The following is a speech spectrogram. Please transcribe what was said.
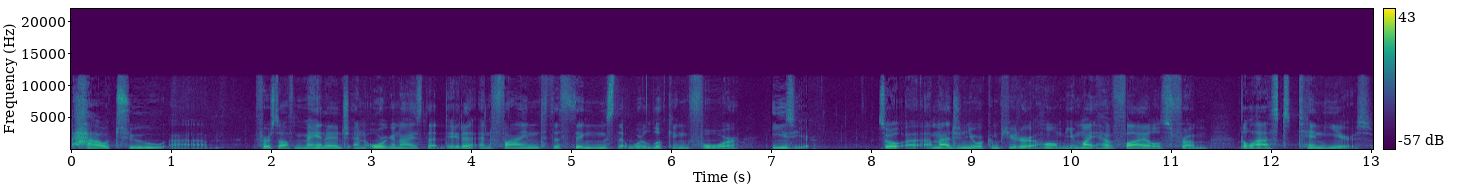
how to, uh, first off, manage and organize that data and find the things that we're looking for easier. So uh, imagine your computer at home. You might have files from the last 10 years.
